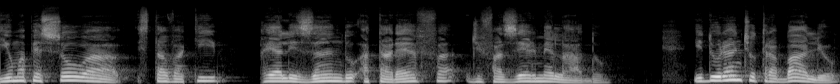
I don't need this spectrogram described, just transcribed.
E uma pessoa estava aqui realizando a tarefa de fazer melado. E durante o trabalho,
